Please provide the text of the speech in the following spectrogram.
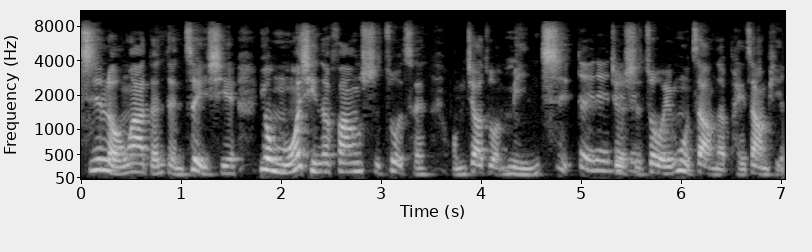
对鸡笼啊等等这一些，用模型的方式做成我们叫做名器。对对对，就是作为墓葬的陪葬品。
